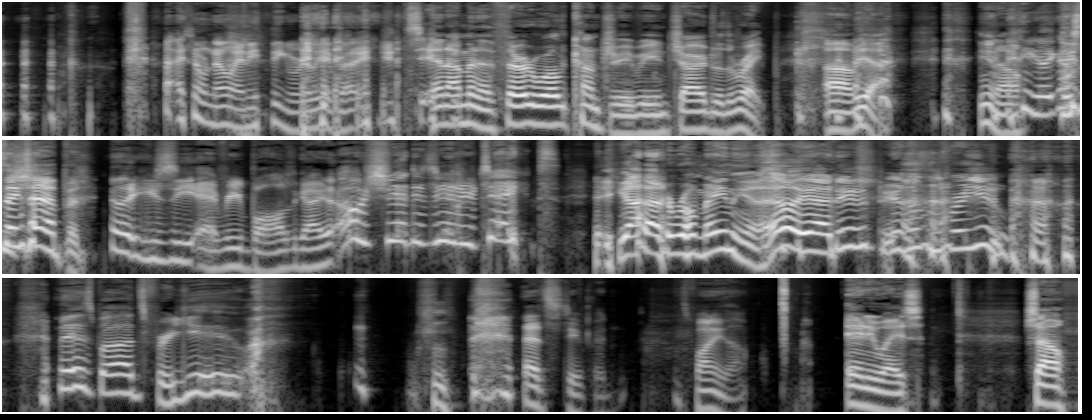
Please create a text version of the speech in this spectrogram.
I don't know anything really about Tate. and i'm in a third world country being charged with rape um yeah you know like, these "Oh, things shit." happen like you see every bald guy. Oh shit, it's Andrew Tate. you got out of romania hell yeah dude here's this is for you this bud's for you. That's stupid. It's funny though. anyways so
